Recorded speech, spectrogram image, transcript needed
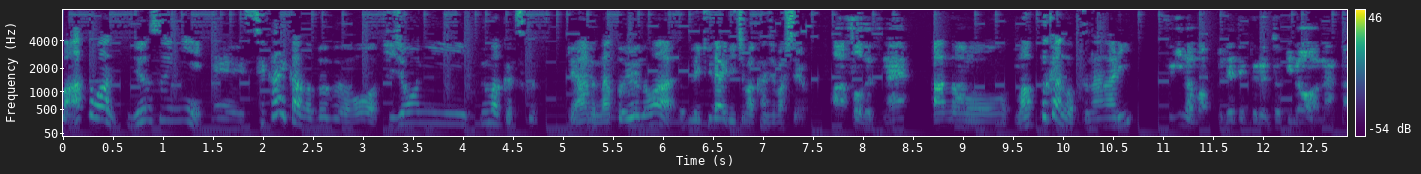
まあ、あとは純粋に、えー世界観の部分を非常にうまく作ってあるなというのは、歴代で一番感じましたよ。あ、そうですね。あのーマップ間のつながり？次のマップ出てくる時の、なんか、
